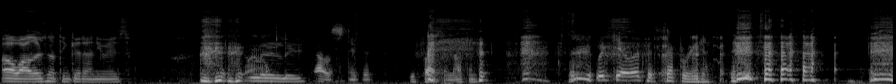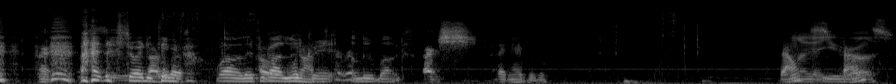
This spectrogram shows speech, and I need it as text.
oh wow, there's nothing good anyways. Literally. That was stupid. We fought for nothing. we can't let this separate us. Alright. I destroyed the Alright, we thing. Wow, they oh, forgot we loot don't have to crate, a loot box. Alright, shh. I can hear people. No, Bounce? yeah, you bounce? us.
